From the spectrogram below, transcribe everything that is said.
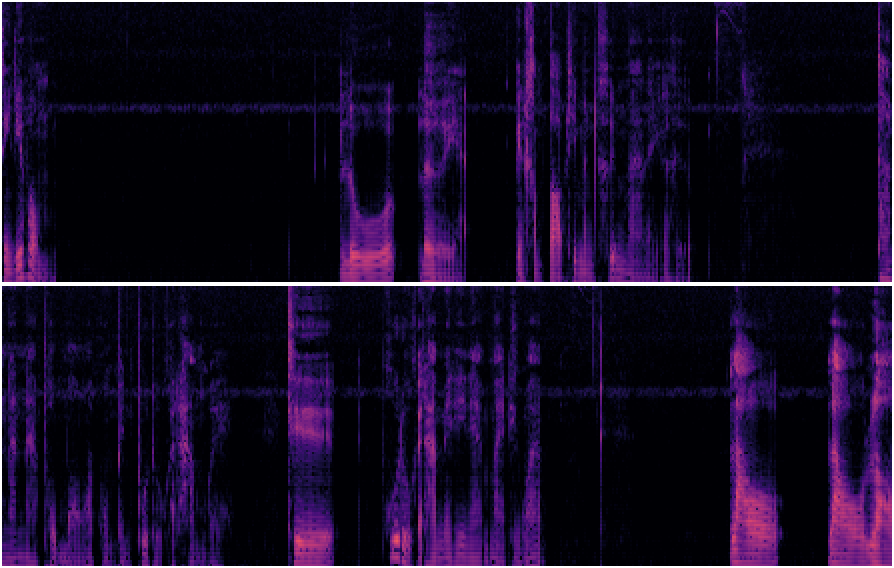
สิ่งที่ผม รู้เลยอะเป็นคำตอบที่มันขึ้นมาเลยก็คือ ตอนนั้นนะผมมองว่าผมเป็นผู้ถูกกระทำเว้ยคือผู้ถูกกระทำในที่นี้หมายถึงว่า เราเรารอ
